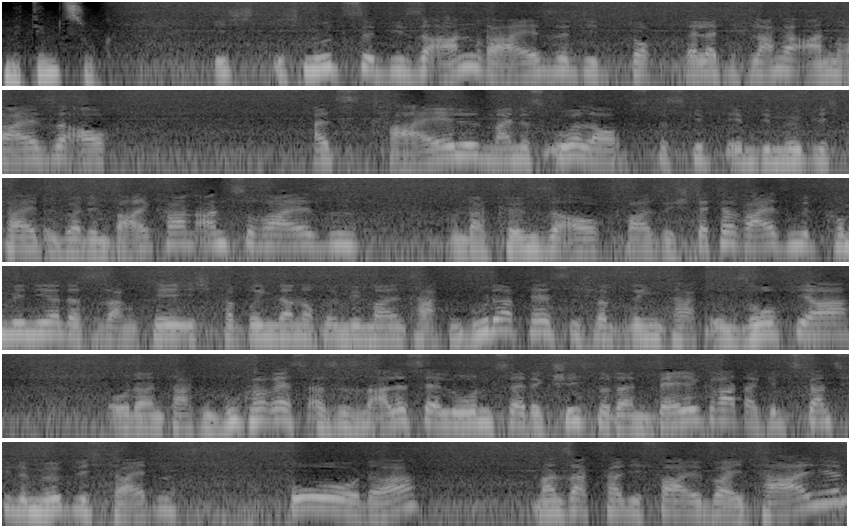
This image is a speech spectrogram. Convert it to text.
mit dem Zug. Ich, ich nutze diese Anreise, die doch relativ lange Anreise, auch als Teil meines Urlaubs. Es gibt eben die Möglichkeit, über den Balkan anzureisen und da können sie auch quasi Städtereisen mit kombinieren, dass sie sagen, okay, ich verbringe dann noch irgendwie mal einen Tag in Budapest, ich verbringe einen Tag in Sofia oder einen Tag in Bukarest. Also das sind alles sehr lohnenswerte Geschichten. Oder in Belgrad, da gibt es ganz viele Möglichkeiten. Oder man sagt halt, ich fahre über Italien,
